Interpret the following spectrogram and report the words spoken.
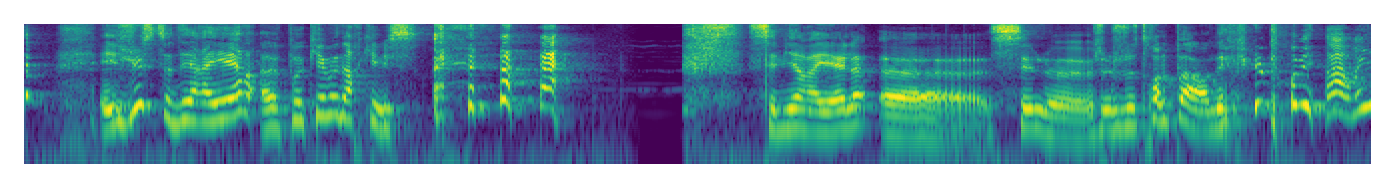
et juste derrière euh, Pokémon Arceus. c'est bien réel, euh, c'est le... Je, je troll pas, on n'est plus le 1er avril,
